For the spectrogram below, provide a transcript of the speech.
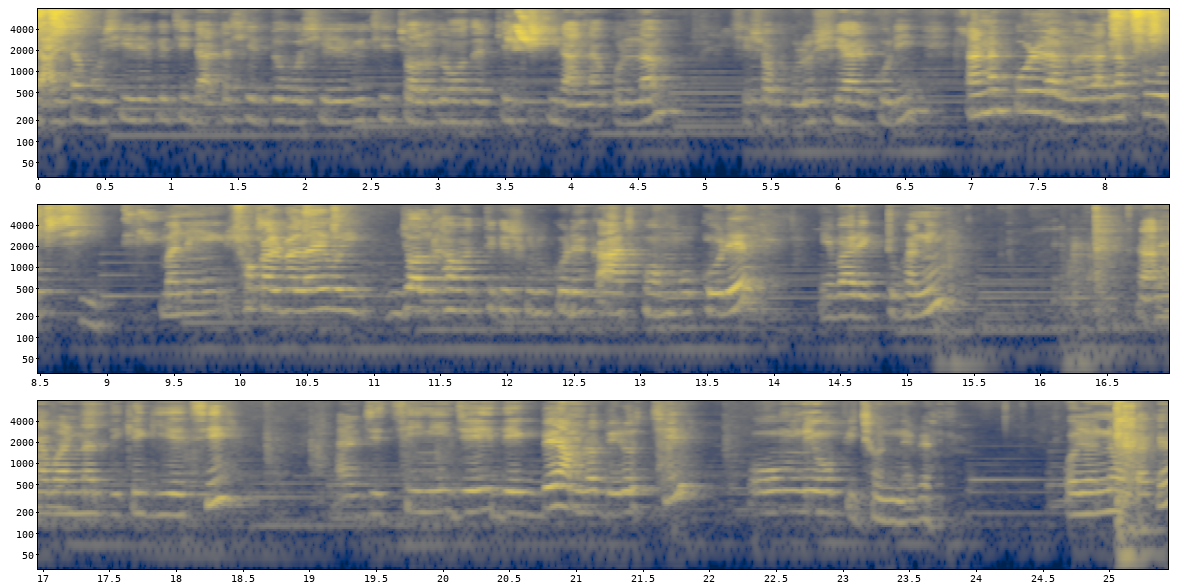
ডালটা বসিয়ে রেখেছি, ডালটা সেদ্ধ বসিয়ে রেখেছি। চলো তোমাদেরকে কী রান্না করলাম, সেসবগুলো শেয়ার করি। রান্না করলাম না, রান্না করছি। মানে সকালবেলায় ওই জল খাবার থেকে শুরু করে কাজকর্ম করে এবার একটুখানি রান্নাবান্নার দিকে গিয়েছি। আর যে চিনি যেই দেখবে আমরা বেরোচ্ছি, অমনি ও পিছন নেবে। ওই জন্য ওটাকে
